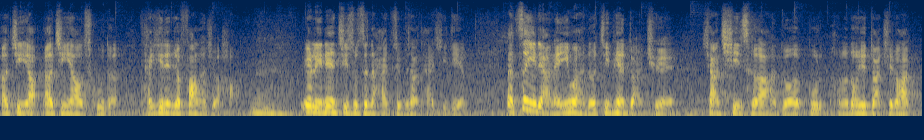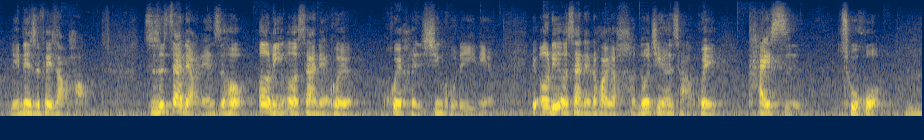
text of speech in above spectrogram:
要进要要进要出的，台积电就放了就好。嗯，因为联电技术真的还追不上台积电。那这一两年，因为很多晶片短缺，像汽车啊，很多不很多东西短缺的话，联电是非常好。只是在两年之后，二零二三年会会很辛苦的一年，因为二零二三年的话，有很多晶圆厂会开始出货。嗯，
